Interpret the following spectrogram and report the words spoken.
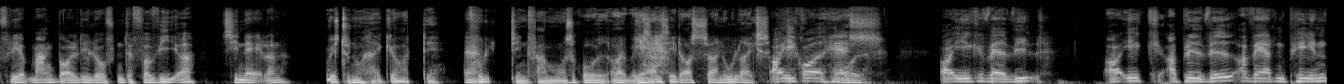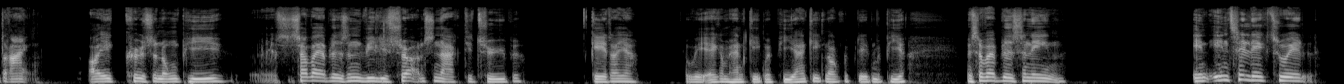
flere mange bolde i luften, der forvirrer signalerne. hvis du nu havde gjort det, ja. Fuldt din farmors råd, og vel Ja. sådan set også Søren Ulriks. Og ikke røget has, og ikke været vild, og ikke og blevet ved at være den pæne dreng, og ikke kysse nogen pige. Så var jeg blevet sådan en Willy Sørensen-agtig type, gætter jeg. Nu ved jeg ikke, om han gik med piger. Han gik nok med, lidt med piger. Men så var jeg blevet sådan en, en intellektuel,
